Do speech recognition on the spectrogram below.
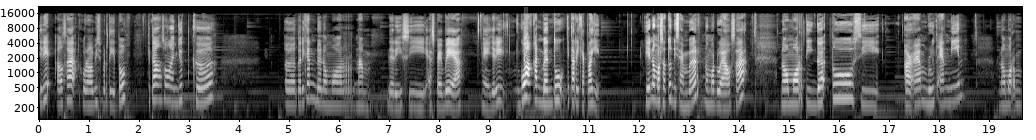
Jadi Elsa kurang lebih seperti itu. Kita langsung lanjut ke uh, tadi kan udah nomor 6 dari si SPB ya. Nih jadi gue akan bantu kita recap lagi. Jadi nomor satu Desember nomor 2 Elsa nomor 3 tuh si RM Ruth and Min nomor 4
